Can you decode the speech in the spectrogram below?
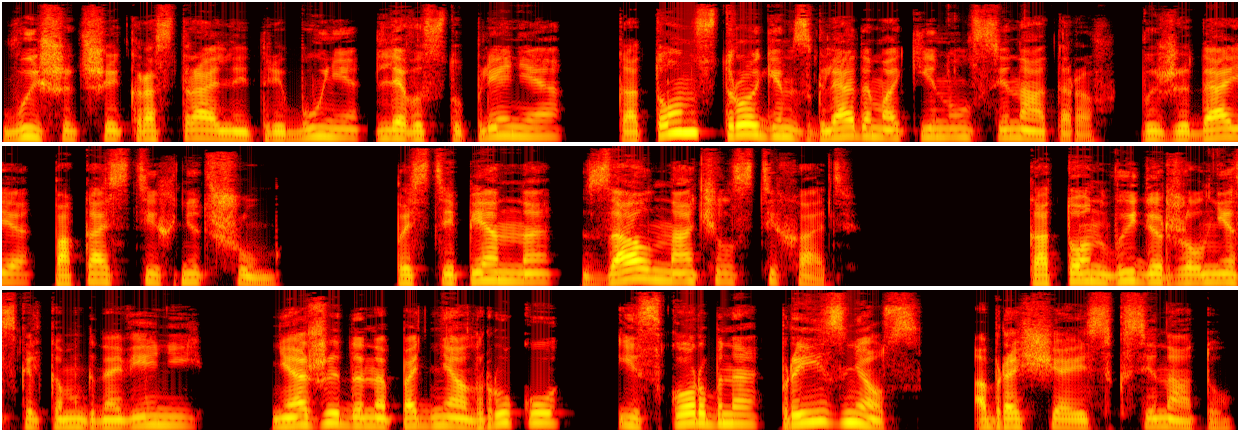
Вышедший к растральной трибуне для выступления, Катон строгим взглядом окинул сенаторов, выжидая, пока стихнет шум. Постепенно зал начал стихать. Катон выдержал несколько мгновений, неожиданно поднял руку и скорбно произнес, обращаясь к Сенату.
